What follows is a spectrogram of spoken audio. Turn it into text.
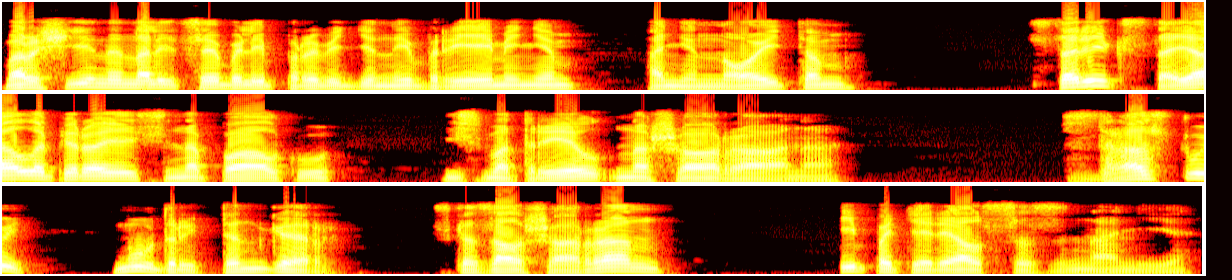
Морщины на лице были проведены временем, а не нойтом. Старик стоял, опираясь на палку, и смотрел на Шарана. «Здравствуй, мудрый Тенгер», — сказал Шаран и потерял сознание.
